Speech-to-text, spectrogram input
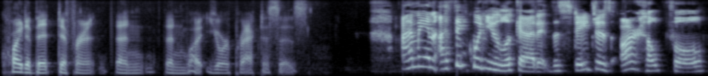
quite a bit different than than what your practice is. I mean, I think when you look at it, the stages are helpful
